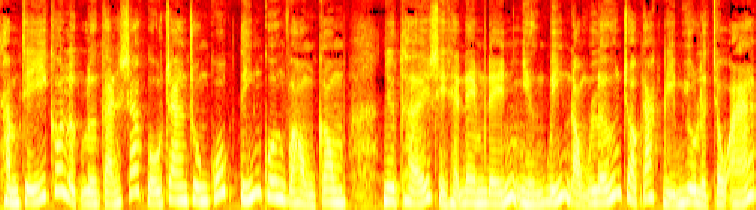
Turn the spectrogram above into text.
thậm chí có lực lượng cảnh sát vũ trang Trung Quốc tiến quân vào Hồng Kông, như thế sẽ thể đem đến những biến động lớn cho các điểm du lịch châu Á.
